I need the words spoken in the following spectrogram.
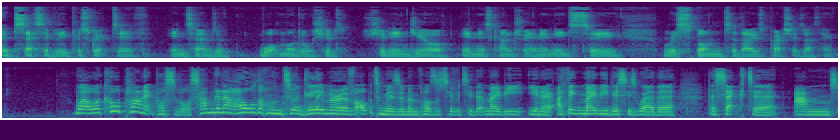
obsessively prescriptive in terms of what model should should endure in this country and it needs to respond to those pressures i think well, we're called Planet Possible, so I'm going to hold on to a glimmer of optimism and positivity that maybe, you know, I think maybe this is where the, the sector and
